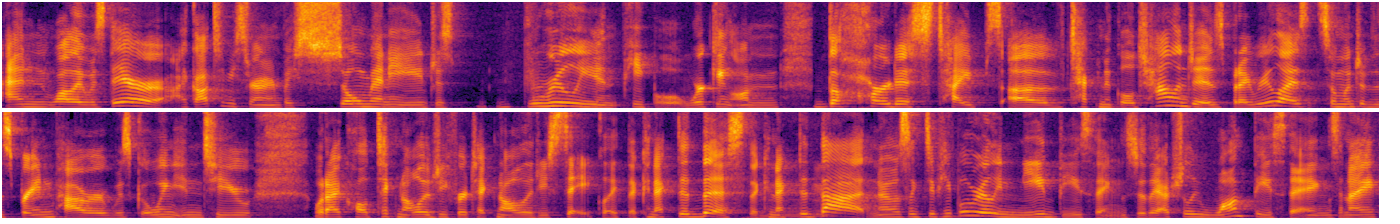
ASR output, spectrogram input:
And while I was there, I got to be surrounded by so many just brilliant people working on the hardest types of technical challenges. But I realized that so much of this brain power was going into what I call technology for technology's sake, like the connected this, the connected mm-hmm. that. And I was like, do people really need these things? Do they actually want these things? And I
